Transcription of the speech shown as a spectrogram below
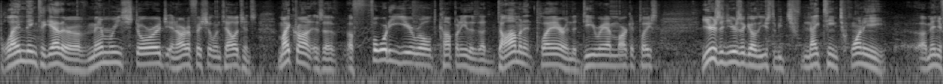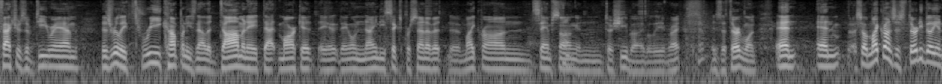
blending together of memory, storage, and artificial intelligence. Micron is a 40-year-old company that is a dominant player in the DRAM marketplace. Years and years ago, there used to be 1920 uh, manufacturers of DRAM, there's really three companies now that dominate that market. They, they own 96% of it. Uh, Micron, Samsung, and Toshiba, I believe, right? Yep. Is the third one. And, and so Micron's this $30 billion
